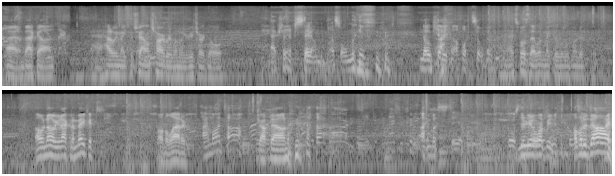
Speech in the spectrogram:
Alright, I'm back on. How do we make the challenge harder when we reach our goal? Actually, have to stay on the bus only. no getting off whatsoever. Yeah, I suppose that would make it a little more difficult. Oh no, you're not gonna make it! Oh, the ladder. I'm on top. Drop down. I must stay up here. Close the You're gonna let me. I'm gonna die.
